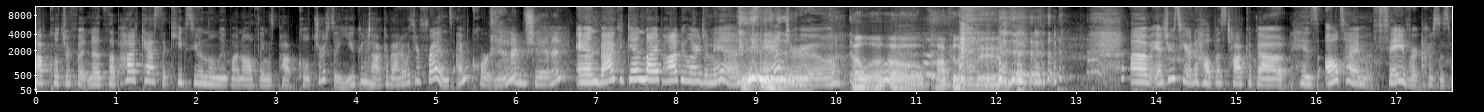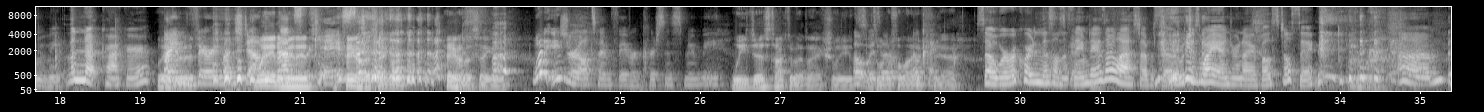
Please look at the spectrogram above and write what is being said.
back to Pop Culture Footnotes, the podcast that keeps you in the loop on all things pop culture so you can talk about it with your friends. I'm Courtney. I'm Shannon. and back again by popular demand, Andrew. Hello, popular demand. Um, Andrew's here to help us talk about his all time favorite Christmas movie, The Nutcracker. I am very much doubting Wait a that's minute. the case. Hang on a second. Hang on a second. What is your all-time favorite Christmas movie? We just talked about it actually. It's, Oh, it's is it? Wonderful Life. Okay. Yeah. So we're recording this on the Sounds same day as our last episode, which is why Andrew and I are both still sick. Um,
